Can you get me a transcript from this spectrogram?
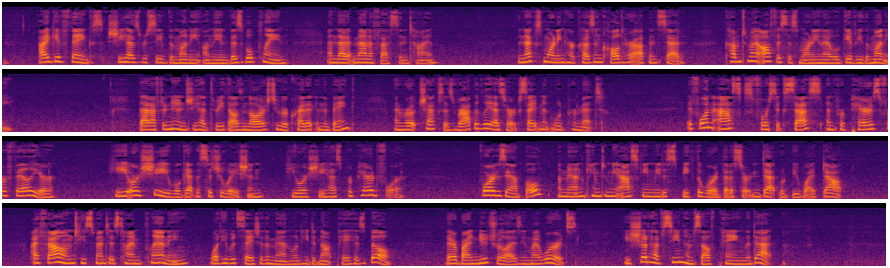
I give thanks she has received the money on the invisible plane and that it manifests in time. The next morning her cousin called her up and said, Come to my office this morning and I will give you the money. That afternoon she had $3,000 to her credit in the bank and wrote checks as rapidly as her excitement would permit. If one asks for success and prepares for failure, he or she will get the situation he or she has prepared for. For example, a man came to me asking me to speak the word that a certain debt would be wiped out. I found he spent his time planning what he would say to the man when he did not pay his bill, thereby neutralizing my words. He should have seen himself paying the debt.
